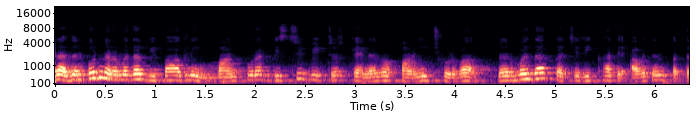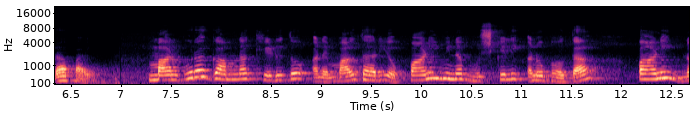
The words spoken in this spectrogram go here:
રાધનપુર નર્મદા વિભાગની માનપુરા ડિસ્ટ્રીબ્યુટર કેનાલમાં પાણી છોડવા નર્મદા કચેરી ખાતે આવેદનપત્ર અપાયું. માનપુરા ગામના ખેડૂતો અને માલધારીઓ પાણી વિના મુશ્કેલી અનુભવતા પાણી ન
